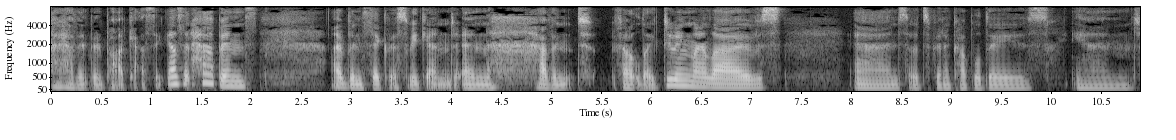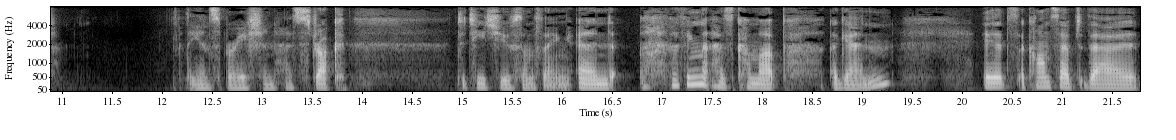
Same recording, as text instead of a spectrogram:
I haven't been podcasting. As it happens, I've been sick this weekend and haven't felt like doing my lives. And so it's been a couple days, and the inspiration has struck to teach you something. And the thing that has come up again, it's a concept that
